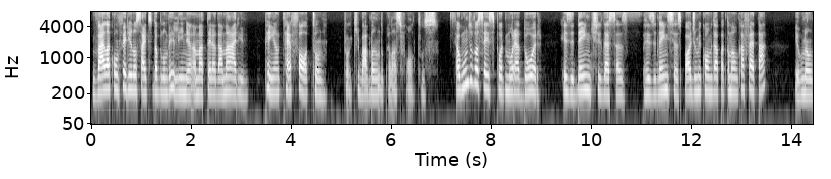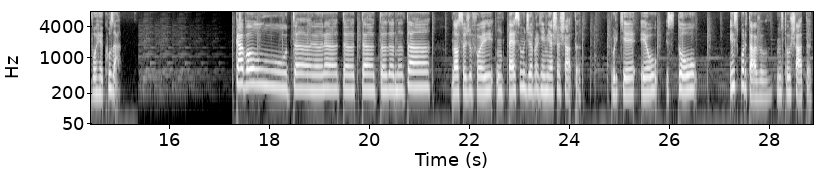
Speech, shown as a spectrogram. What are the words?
Vai lá conferir no site da Bloomberg a matéria da Mari, tem até foto. Tô aqui babando pelas fotos. Se algum de vocês for morador, residente dessas residências, pode me convidar para tomar um café, tá? Eu não vou recusar. Acabou! Nossa, hoje foi um péssimo dia para quem me acha chata. Porque eu estou insuportável, não estou chata.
